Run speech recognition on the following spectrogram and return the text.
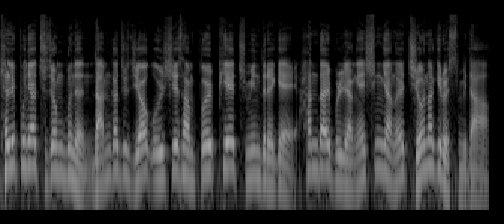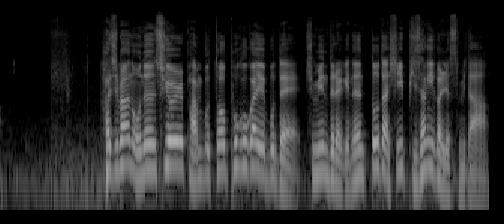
캘리포니아 주정부는 남가주 지역 울시 산불 피해 주민들에게 한 달 분량의 식량을 지원하기로 했습니다. 하지만 오는 수요일 밤부터 폭우가 예보돼 주민들에게는 또다시 비상이 걸렸습니다.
